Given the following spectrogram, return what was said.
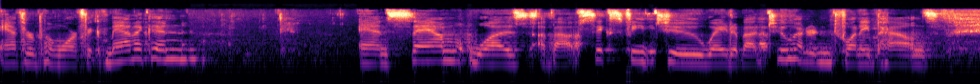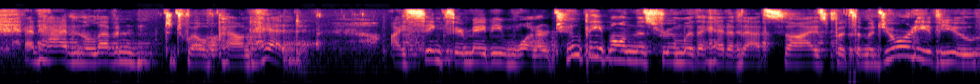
Anthropomorphic Mannequin. And Sam was about 6 feet 2, weighed about 220 pounds and had an 11 to 12 pound head. I think there may be one or two people in this room with a head of that size, but the majority of you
